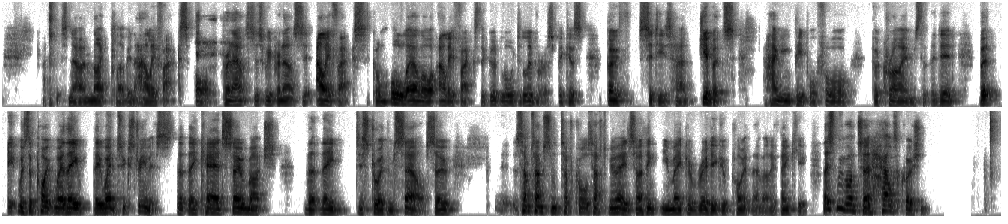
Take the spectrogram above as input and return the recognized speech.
It's now a nightclub in Halifax, or pronounced as we pronounced it, Halifax. Come all L or Halifax, the good Lord deliver us, because both cities had gibbets hanging people for for crimes that they did. But it was the point where they they went to extremists that they cared so much that they destroyed themselves. So sometimes some tough calls have to be made. So I think you make a really good point there, Melanie. Thank you. Let's move on to health quotient.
